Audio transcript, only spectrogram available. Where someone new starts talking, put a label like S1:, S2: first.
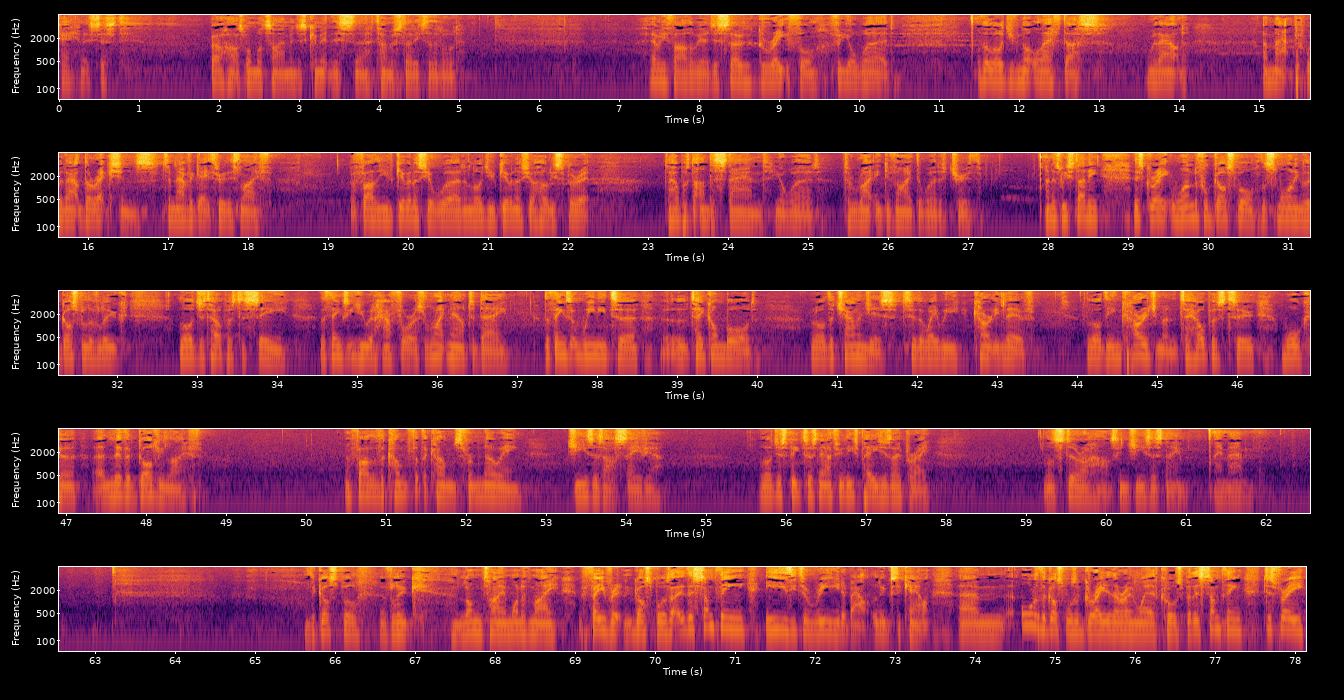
S1: Okay, let's just bow our hearts one more time and just commit this uh, time of study to the Lord. Heavenly Father, we are just so grateful for your word. The Lord, you've not left us without a map, without directions to navigate through this life. But Father, you've given us your word, and Lord, you've given us your Holy Spirit to help us to understand your word, to rightly divide the word of truth. And as we study this great, wonderful gospel this morning, the gospel of Luke, Lord, just help us to see the things that you would have for us right now today, the things that we need to uh, take on board, Lord, the challenges to the way we currently live. Lord, the encouragement to help us to walk and live a godly life. And Father, the comfort that comes from knowing Jesus our Saviour. Lord, just speak to us now through these pages, I pray. Lord, stir our hearts in Jesus' name. Amen. The Gospel of Luke, a long time one of my favourite Gospels. There's something easy to read about Luke's account. Um, all of the Gospels are great in their own way, of course, but there's something just very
